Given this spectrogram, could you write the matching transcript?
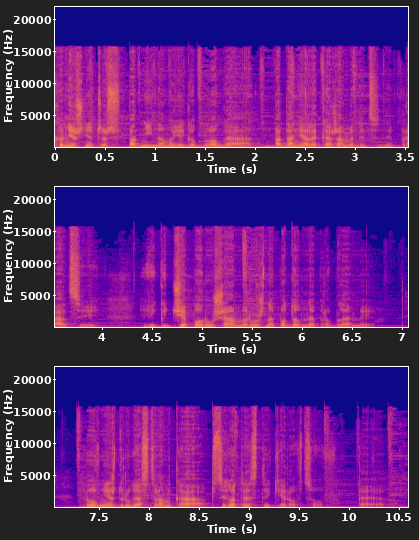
Koniecznie też wpadnij na mojego bloga Badania Lekarza Medycyny Pracy, gdzie poruszam różne podobne problemy. Również druga stronka psychotestykierowców.pl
